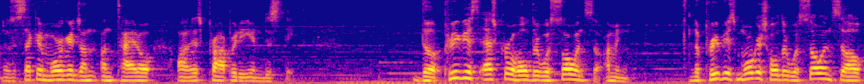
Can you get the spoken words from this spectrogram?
There's a second mortgage on, on title on this property in this state. The previous escrow holder was so and so. I mean, the previous mortgage holder was so and so,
